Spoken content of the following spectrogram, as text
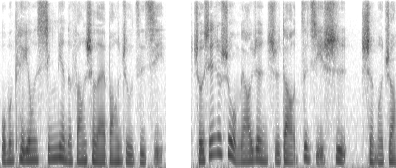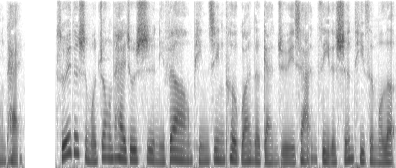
我们可以用心念的方式来帮助自己。首先就是我们要认知到自己是。什么状态？所谓的什么状态，就是你非常平静、客观的感觉一下你自己的身体怎么了。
